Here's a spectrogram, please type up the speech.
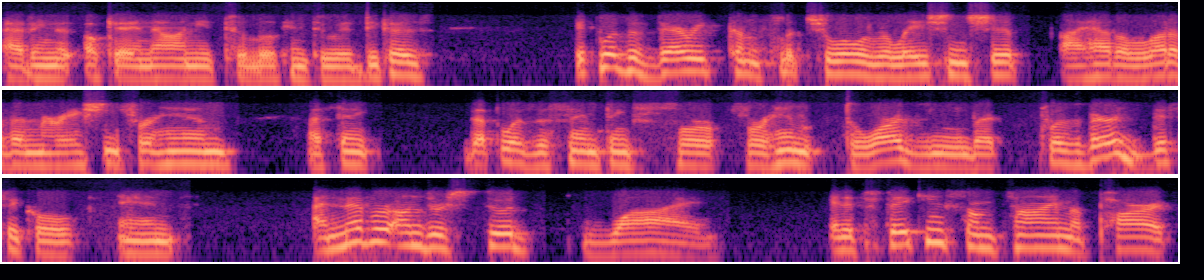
having to, okay, now I need to look into it because it was a very conflictual relationship. I had a lot of admiration for him. I think that was the same thing for, for him towards me, but it was very difficult and I never understood why. And it's taking some time apart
